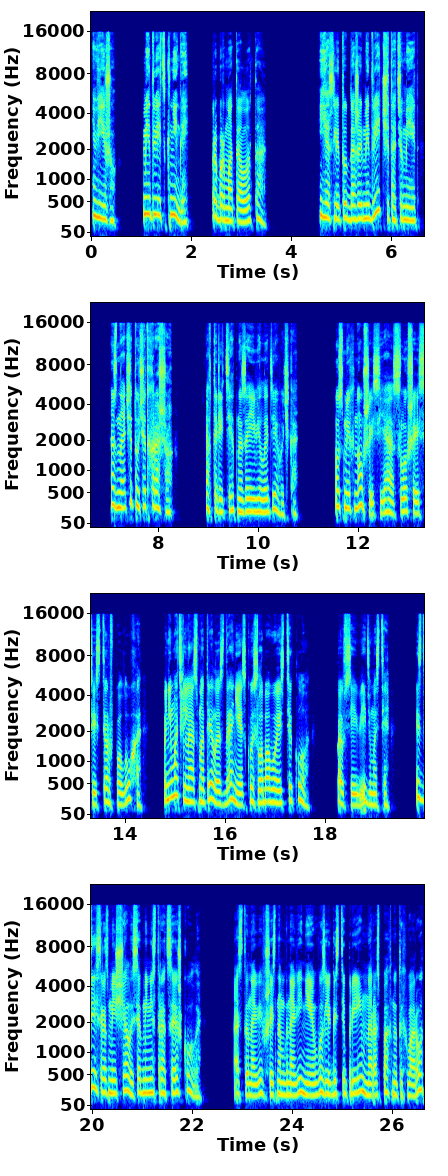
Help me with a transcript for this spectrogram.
«Вижу. Медведь с книгой», — пробормотала та. «Если тут даже медведь читать умеет, значит, учат хорошо», — авторитетно заявила девочка. Усмехнувшись, я, слушая сестер в полухо, Внимательно осмотрела здание сквозь лобовое стекло. По всей видимости, здесь размещалась администрация школы. Остановившись на мгновение возле гостеприимно распахнутых ворот,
